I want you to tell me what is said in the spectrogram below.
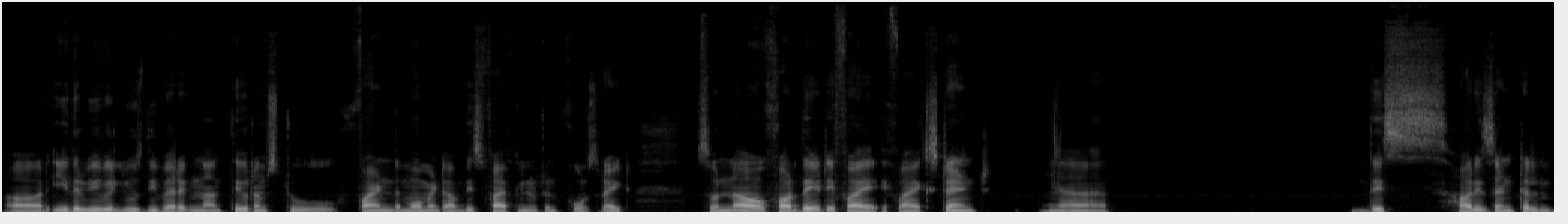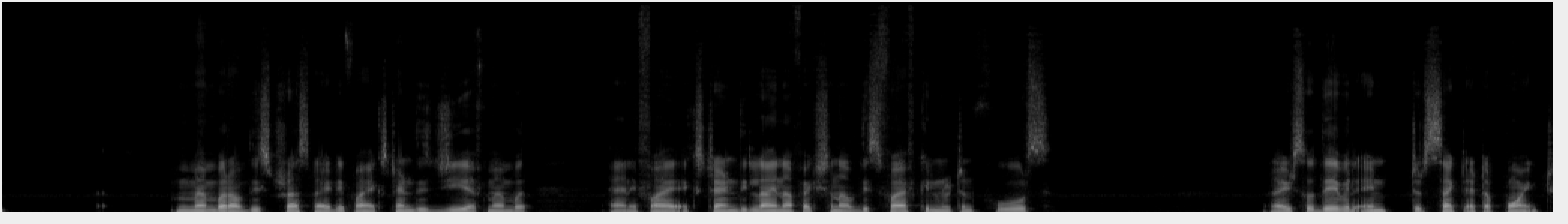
or either we will use the Varignon theorems to find the moment of this 5 kilonewton force right? So now for that if i if i extend uh, this horizontal member of this truss right? If i extend this gf member and if i extend the line of action of this 5 kilonewton force right? So they will intersect at a point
